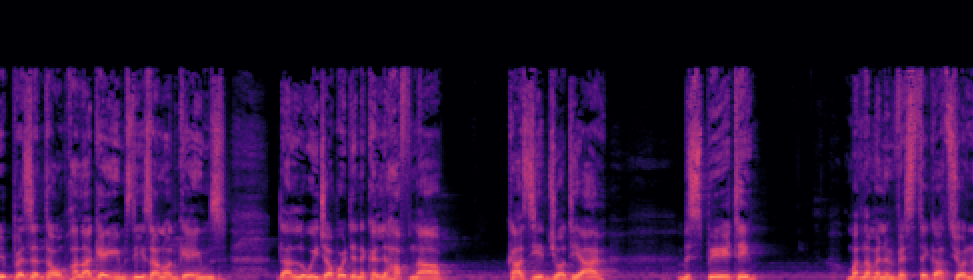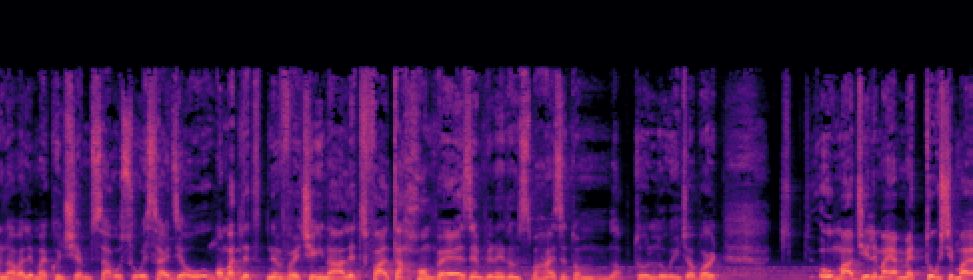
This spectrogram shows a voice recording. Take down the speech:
jippreżentawhom bħala games, these are not games. Dan Luigi Bordin kelli ħafna każijiet ġodjar bi spiriti Mat nagħmel investigazzjoni nara li ma jkunx hemm saru suicides jew u mat ninvicina li tfal tagħhom pereżempju ngħidhom isma' ħares intom laqtu Luigi abort. Huma ġieli ma jammettux imma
